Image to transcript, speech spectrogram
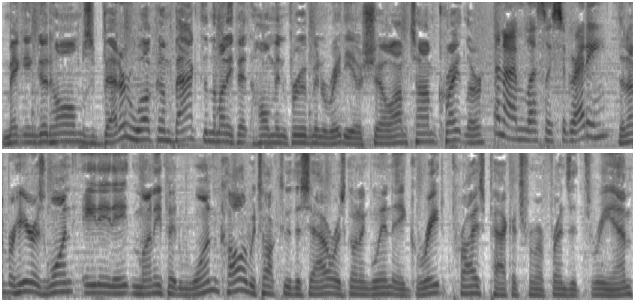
Making good homes better. Welcome back to the Money Pit Home Improvement Radio Show. I'm Tom Kraeutler. And I'm Leslie Segrete. The number here is 1 888 Money Pit. One caller we talked to this hour is going to win a great prize package from our friends at 3M.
